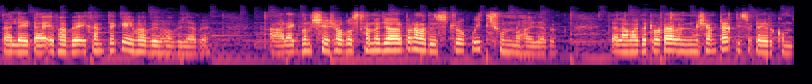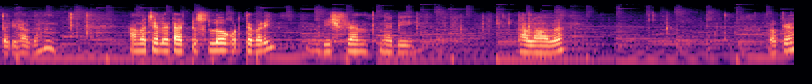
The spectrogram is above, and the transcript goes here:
তাহলে এটা এভাবে, এখান থেকে এভাবে এভাবে যাবে। আর একদম শেষ অবস্থানে যাওয়ার পর আমাদের স্ট্রোক উইথ শূন্য হয়ে যাবে। তাহলে আমাদের টোটাল অ্যানিমেশনটা কিছুটা এরকম তৈরি হবে, হুম? আমরা চাইলে এটা একটু স্লো করতে পারি, বিশ ফ্রেম মেবি ভালো হবে। ওকে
